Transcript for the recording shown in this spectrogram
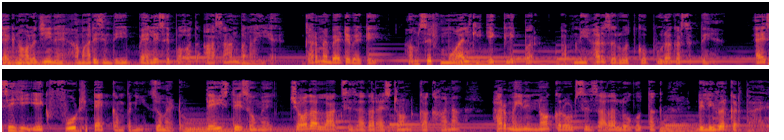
टेक्नोलॉजी ने हमारी ज़िंदगी पहले से बहुत आसान बनाई है। घर में बैठे बैठे हम सिर्फ़ मोबाइल की एक क्लिक पर अपनी हर ज़रूरत को पूरा कर सकते हैं। ऐसे ही एक फ़ूड टेक कंपनी जोमेटो तेईस देशों में 14 लाख से ज़्यादा रेस्टोरेंट का खाना हर महीने नौ करोड़ से ज़्यादा लोगों तक डिलीवर करता है।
